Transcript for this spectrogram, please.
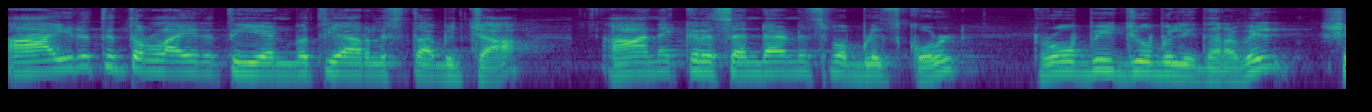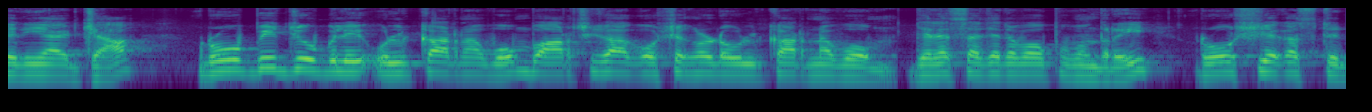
ആയിരത്തി തൊള്ളായിരത്തി എൺപത്തിയാറിൽ സ്ഥാപിച്ച Anakkara saint Andrews public school ruby jubilee നിറവിൽ ശനിയാഴ്ച റൂബി ജൂബിലി ഉദ്ഘാടനവും വാർഷികാഘോഷങ്ങളുടെ ഉദ്ഘാടനവും ജലസേചന വകുപ്പ് മന്ത്രി റോഷി അഗസ്റ്റിൻ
